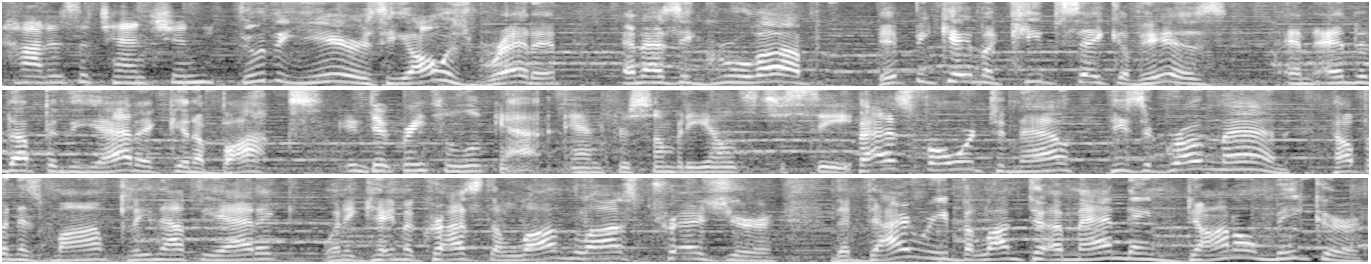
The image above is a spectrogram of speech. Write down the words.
caught his attention. Through the years, he always read it, and as he grew up, it became a keepsake of his and ended up in the attic in a box. They're great to look at and for somebody else to see. Fast forward to now, he's a grown man helping his mom clean out the attic when he came across the long lost treasure. The diary belonged to a man named Donald Meeker,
